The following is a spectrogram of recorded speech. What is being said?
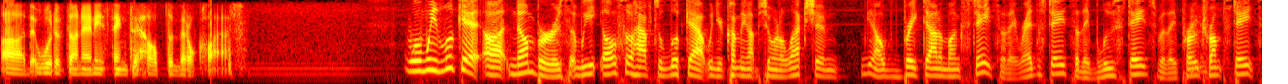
uh, that would have done anything to help the middle class when we look at uh, numbers, and we also have to look at when you're coming up to an election, you know, breakdown among states. Are they red states? Are they blue states? Were they pro Trump states?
